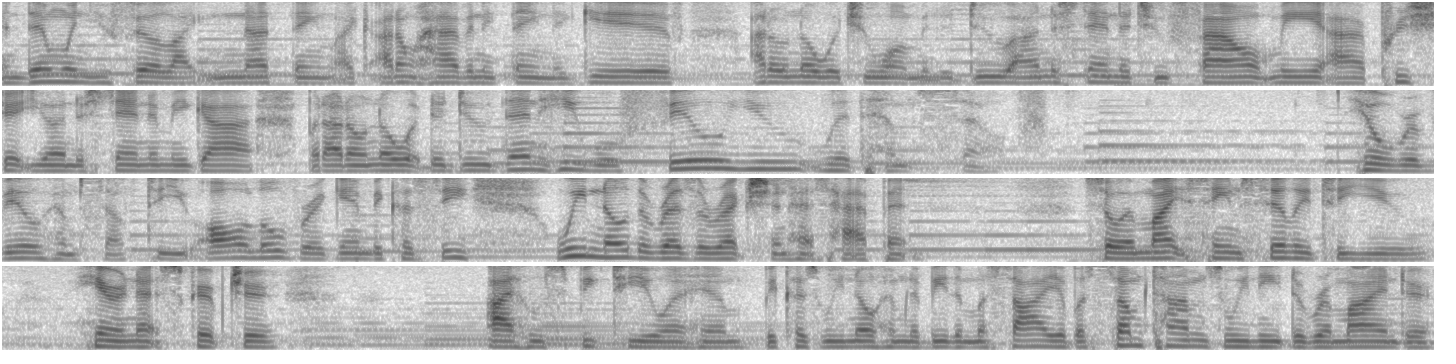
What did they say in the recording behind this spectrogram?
And then when you feel like nothing, like I don't have anything to give, I don't know what you want me to do. I understand that you found me. I appreciate you understanding me, God, but I don't know what to do. Then He will fill you with Himself. He'll reveal Himself to you all over again because, see, we know the resurrection has happened. So it might seem silly to you hearing that scripture, I who speak to you in him because we know him to be the Messiah. But sometimes we need the reminder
